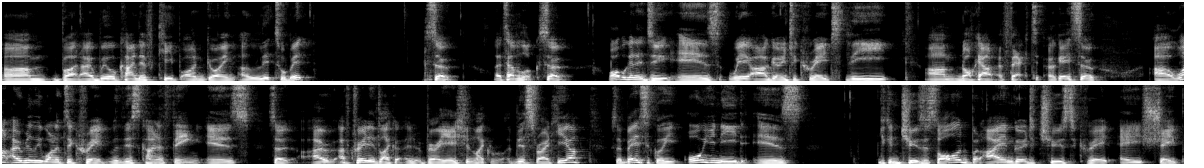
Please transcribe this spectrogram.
Um, but I will kind of keep on going a little bit. So let's have a look. So what we're going to do is we are going to create the um, knockout effect. Okay, so uh, what I really wanted to create with this kind of thing is, so I've created like a variation like this right here. So basically all you need is, you can choose a solid, but I am going to choose to create a shape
